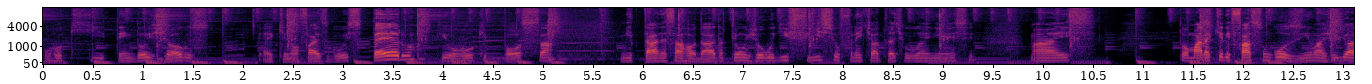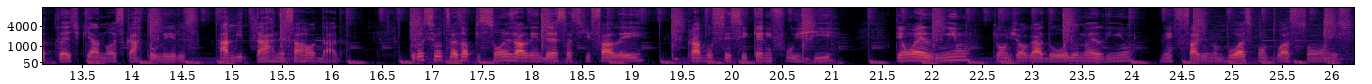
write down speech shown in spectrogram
O Hulk tem dois jogos é, que não faz gol. Espero que o Hulk possa mitar nessa rodada. Tem um jogo difícil frente ao Atlético Goianiense, mas tomara que ele faça um golzinho, ajude o Atlético e a nós cartoleiros a mitar nessa rodada. Trouxe outras opções além dessas que falei para vocês que querem fugir. Tem um Elinho, que é um jogador olho no Elinho, vem fazendo boas pontuações.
